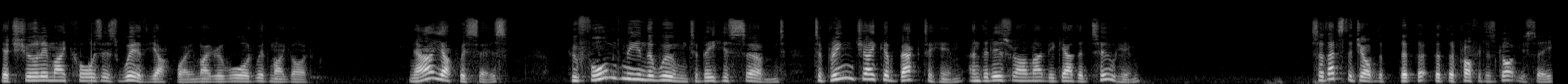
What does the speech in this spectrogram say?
Yet surely my cause is with Yahweh, my reward with my God. Now Yahweh says, Who formed me in the womb to be his servant, to bring Jacob back to him, and that Israel might be gathered to him. So that's the job that, that, that the prophet has got, you see,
